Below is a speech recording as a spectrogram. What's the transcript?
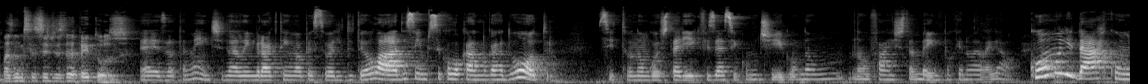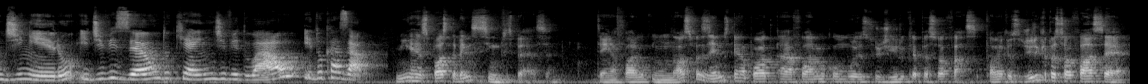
mas não precisa ser desrespeitoso. É, exatamente, né? Lembrar que tem uma pessoa ali do teu lado e sempre se colocar no lugar do outro. Se tu não gostaria que fizessem contigo, não, não faz também, porque não é legal. Como lidar com o dinheiro e divisão do que é individual e do casal? Minha resposta é bem simples para essa. Tem a forma como nós fazemos, tem a, a forma como eu sugiro que a pessoa faça. A forma que eu sugiro que a pessoa faça é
